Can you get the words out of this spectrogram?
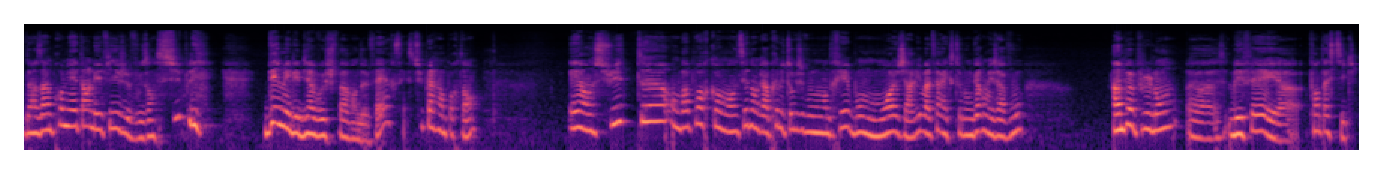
Dans un premier temps, les filles, je vous en supplie démêler bien vos cheveux avant de faire, c'est super important. Et ensuite, euh, on va pouvoir commencer. Donc après, le tuto que je vais vous montrer, bon, moi, j'arrive à le faire avec cette longueur, mais j'avoue, un peu plus long, euh, l'effet est euh, fantastique.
